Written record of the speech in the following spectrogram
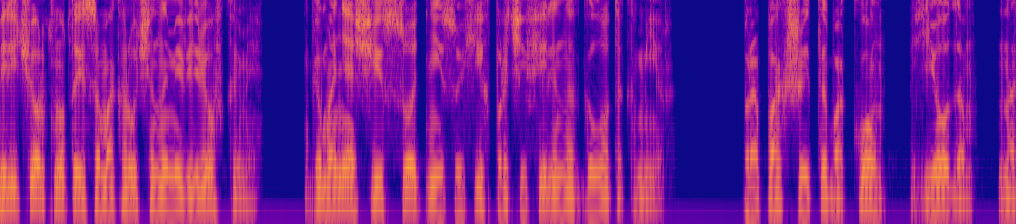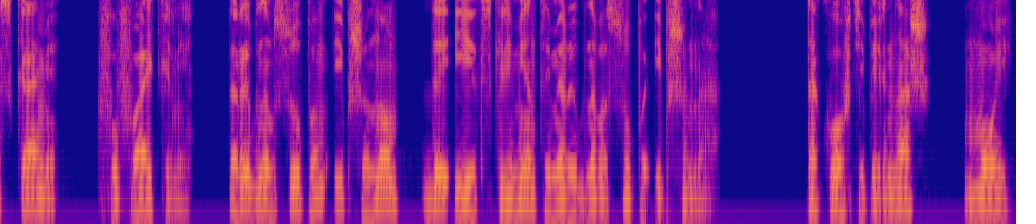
перечеркнутый самокрученными веревками, гомонящий сотни сухих прочефиренных глоток мир, пропахший табаком, йодом, носками, фуфайками, рыбным супом и пшеном, да и экскрементами рыбного супа и пшена. Таков теперь наш, мой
